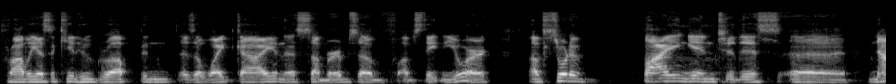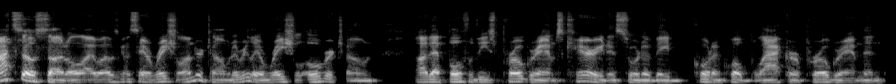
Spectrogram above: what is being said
probably as a kid who grew up in as a white guy in the suburbs of upstate New York, of sort of buying into this uh, not so subtle, I, I was going to say a racial undertone, but really a racial overtone uh, that both of these programs carried as sort of a quote unquote blacker program than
